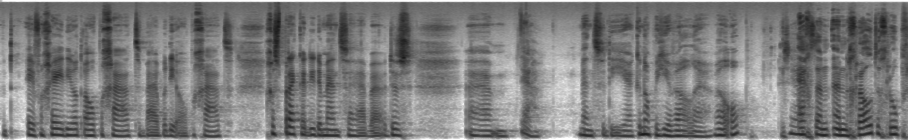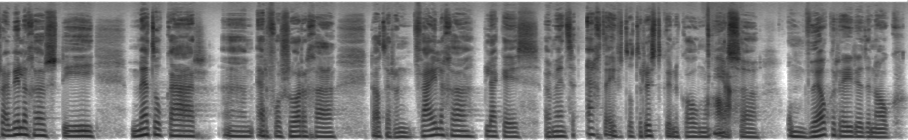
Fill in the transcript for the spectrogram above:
het evangelie wat open gaat, de Bijbel die open gaat. Gesprekken die de mensen hebben. Dus um, ja, mensen die knappen hier wel, wel op. Dus ja. echt een, een grote groep vrijwilligers die met elkaar um, ervoor zorgen dat er een veilige plek is waar mensen echt even tot rust kunnen komen als ja. ze om welke reden dan ook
